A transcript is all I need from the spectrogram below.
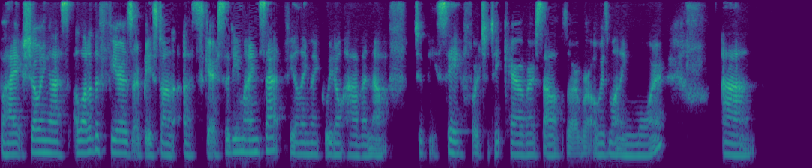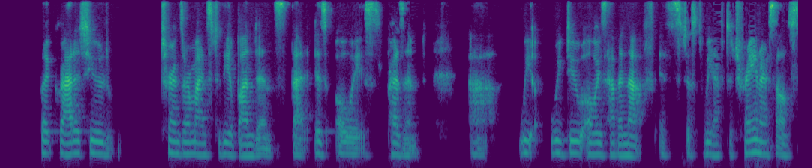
by showing us a lot of the fears are based on a scarcity mindset, feeling like we don't have enough to be safe or to take care of ourselves, or we're always wanting more. Um, but gratitude turns our minds to the abundance that is always present. Uh, we we do always have enough. It's just we have to train ourselves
